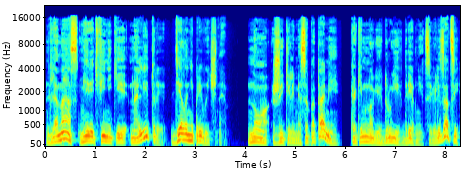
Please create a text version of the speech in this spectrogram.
Для нас мерить финики на литры – дело непривычное. Но жители Месопотамии как и многих других древних цивилизаций,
